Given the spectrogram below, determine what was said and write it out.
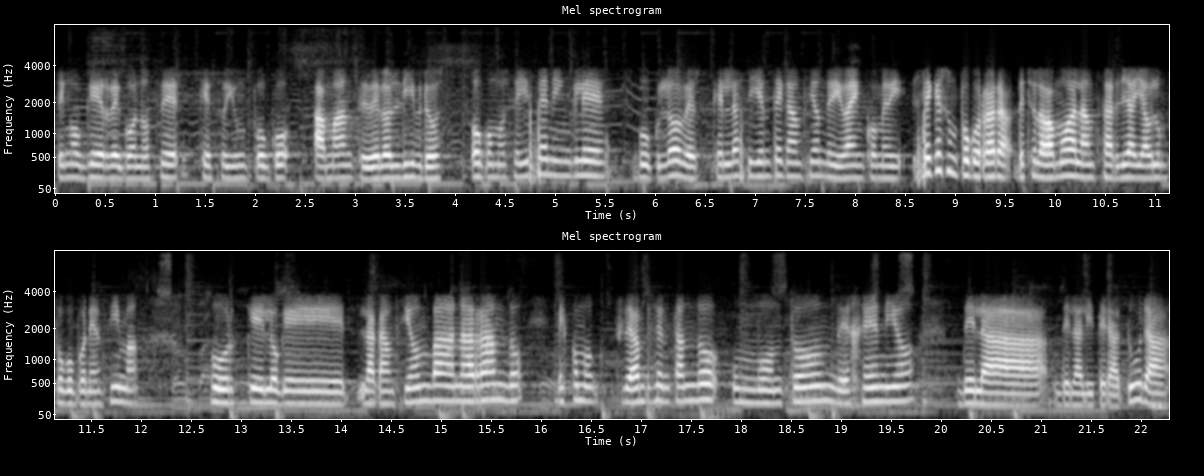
tengo que reconocer que soy un poco amante de los libros o como se dice en inglés, book lovers, que es la siguiente canción de Divine Comedy. Sé que es un poco rara, de hecho la vamos a lanzar ya y hablo un poco por encima, porque lo que la canción va narrando es como se van presentando un montón de genios de la, de la literatura.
